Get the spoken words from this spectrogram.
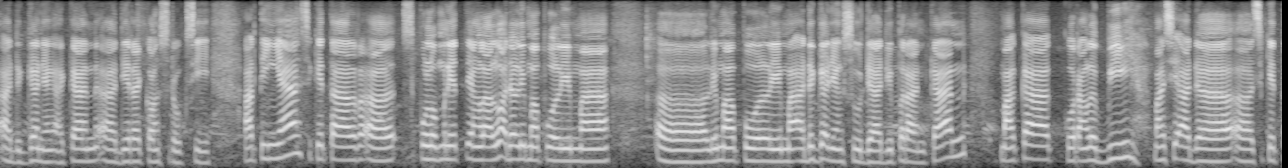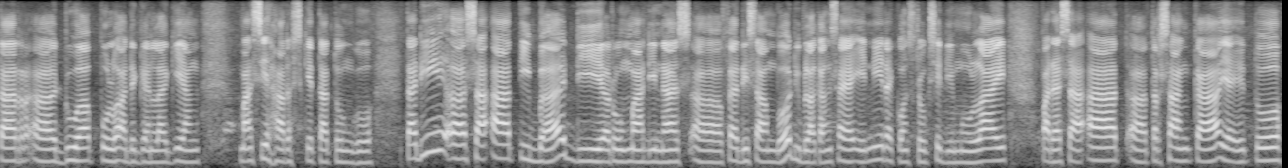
adegan yang akan direkonstruksi. Artinya sekitar uh, 10 menit yang lalu ada 55 uh, 55 adegan yang sudah diperankan, maka kurang lebih masih ada uh, sekitar uh, 20 adegan lagi yang masih harus kita tunggu. Tadi saat tiba di rumah dinas Ferdi Sambo di belakang saya ini rekonstruksi dimulai pada saat tersangka yaitu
